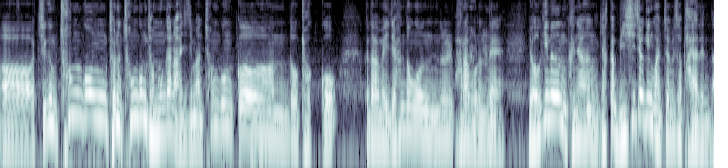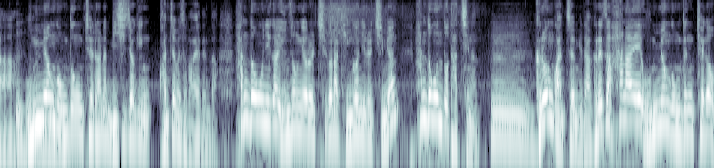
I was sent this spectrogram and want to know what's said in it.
어, 지금 천공, 저는 천공 전문가는 아니지만 천공권도 겪고, 그 다음에 이제 한동훈을 바라보는데, 여기는 그냥 약간 미시적인 관점에서 봐야 된다. 음. 운명 공동체라는 미시적인 관점에서 봐야 된다. 한동훈이가 윤석열을 치거나 김건희를 치면 한동훈도 다치는 음. 그런 관점이다. 그래서 하나의 운명 공동체가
